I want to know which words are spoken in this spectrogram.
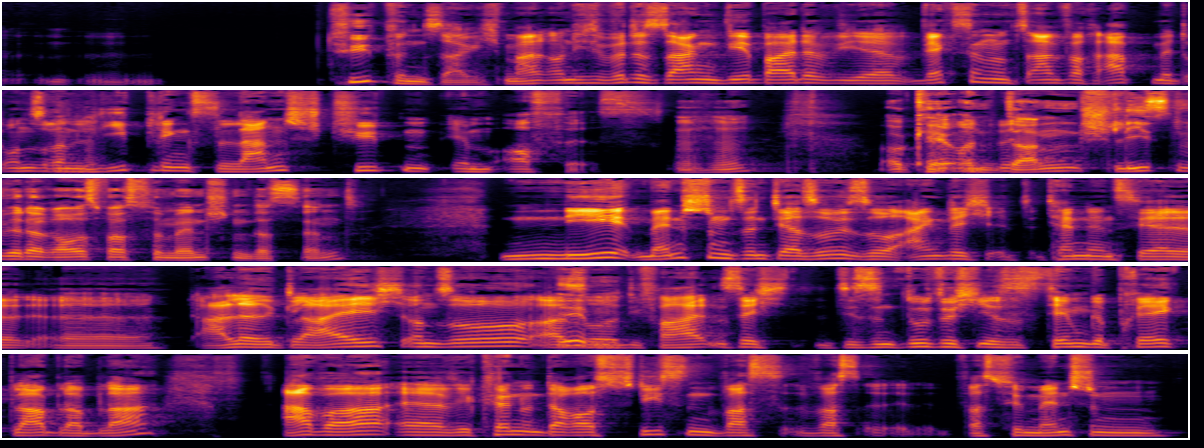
äh, Typen, sage ich mal. Und ich würde sagen, wir beide, wir wechseln uns einfach ab mit unseren Mhm. Lieblings-Lunch-Typen im Office. Mhm. Okay, Ja, und und, wir- dann schließen wir daraus, was für Menschen das sind. Nee, Menschen sind ja sowieso eigentlich tendenziell äh, alle gleich und so. Also Eben. die verhalten sich, die sind nur durch ihr System geprägt, bla bla bla. Aber äh, wir können daraus schließen, was, was, äh, was für Menschen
